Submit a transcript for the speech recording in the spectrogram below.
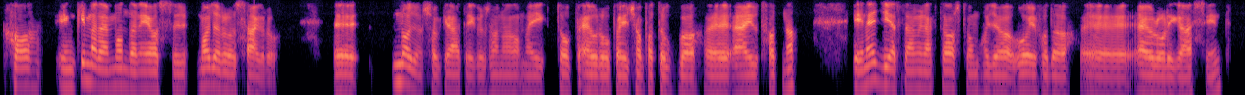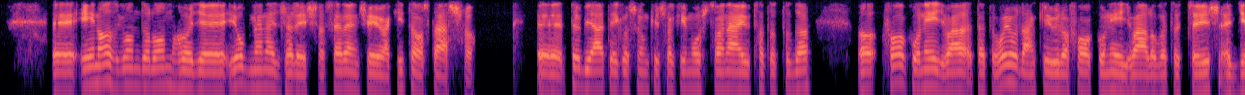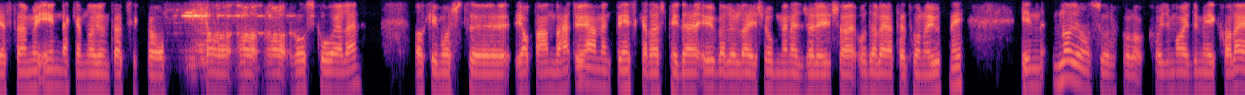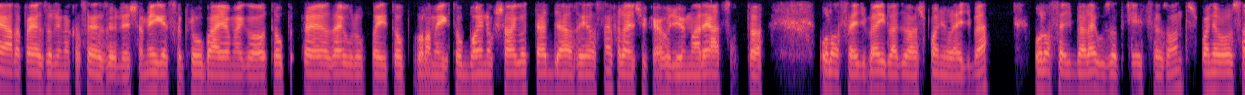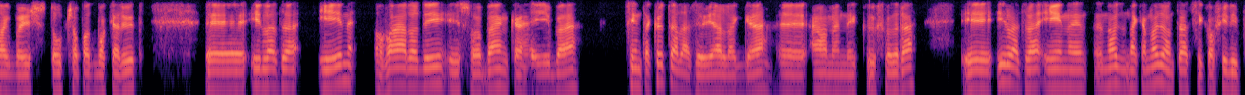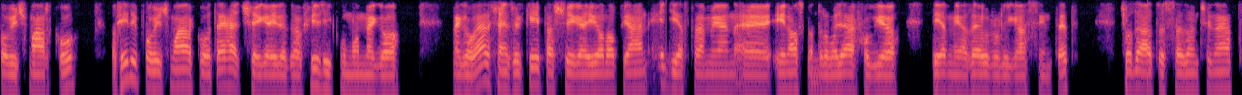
Ha én kimerem mondani azt, hogy Magyarországról nagyon sok játékos van, amelyik top európai csapatokba eljuthatna. Én egyértelműnek tartom, hogy a Vojvoda Euróligás szint. Én azt gondolom, hogy jobb menedzseléssel, szerencsével, kitartása, több játékosunk is, aki most van, eljuthatott oda. A Falko 4, tehát a Vojvodán kívül a Falko 4 válogatottja is egyértelmű. Én nekem nagyon tetszik a, a, a, a Roscoe ellen, aki most uh, Japánban, hát ő elment pénzt keresni, de ő belőle is jobb menedzselése oda lehetett volna jutni. Én nagyon szurkolok, hogy majd még ha lejár a Pezolinak a szerződése, még egyszer próbálja meg a top, az európai top, valamelyik top bajnokságot, tehát de azért azt ne felejtsük el, hogy ő már játszott a olasz egybe, illetve a spanyol egybe. Olasz egybe lehúzott két szezont, Spanyolországba is top csapatba került, illetve én a Váradi és a Benke helyébe szinte kötelező jelleggel elmennék külföldre, illetve én, nekem nagyon tetszik a Filipovics Márkó. A Filipovics Márkó tehetsége, illetve a fizikumon, meg a, meg a versenyző képességei alapján egyértelműen én azt gondolom, hogy el fogja érni az Euroligás szintet. Csodálatos szezon csinált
